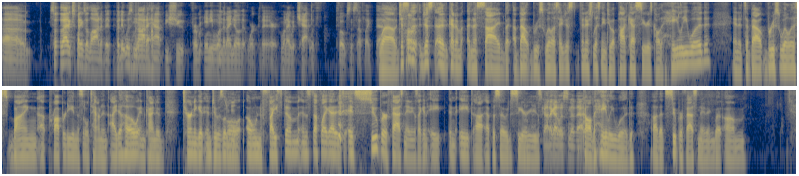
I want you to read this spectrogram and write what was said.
Um, so that explains a lot of it. But it was not a happy shoot from anyone that I know that worked there. When I would chat with folks and stuff like that. Wow, just just a, kind of an aside, but about Bruce Willis, I just finished listening to a podcast series called Haleywood, and it's about Bruce Willis buying up property in this little town in Idaho and kind of turning it into his little own fiefdom and stuff like that. It's it's super fascinating. It's like an eight an eight uh, episode series God, I gotta listen to that. called Haleywood. Uh, that's super fascinating. But um,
